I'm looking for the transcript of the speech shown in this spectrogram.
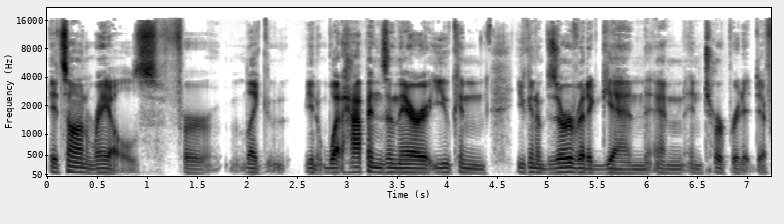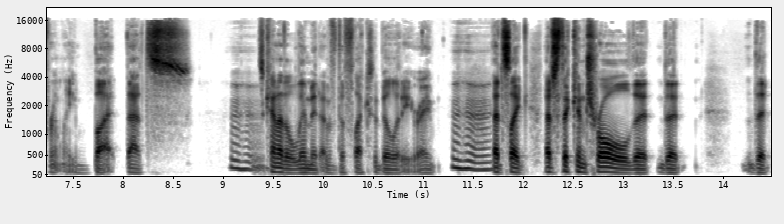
It's on rails for like you know what happens in there. You can you can observe it again and interpret it differently. But that's Mm-hmm. it's kind of the limit of the flexibility, right? Mm-hmm. That's like that's the control that that that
